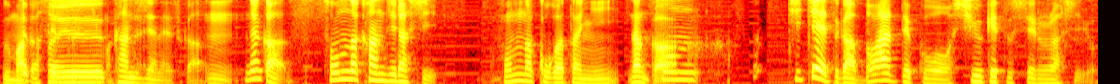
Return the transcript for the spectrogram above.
埋まってかそういう感じじゃゃないですか、うん。なんかそんな感じらしい。そんな小型になんかそんちっちゃいやつがバーってこう集結してるらしいよ。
